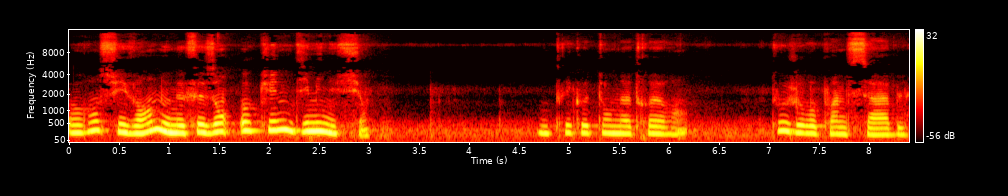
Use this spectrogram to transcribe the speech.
Au rang suivant, nous ne faisons aucune diminution. Nous tricotons notre rang toujours au point de sable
